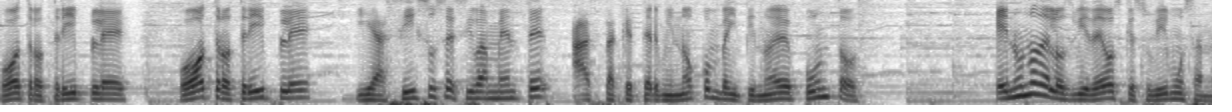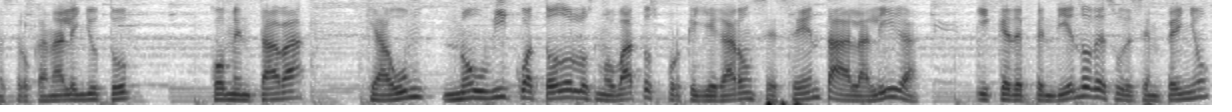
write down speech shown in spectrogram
otro triple, otro triple, y así sucesivamente hasta que terminó con 29 puntos. En uno de los videos que subimos a nuestro canal en YouTube, comentaba que aún no ubico a todos los novatos porque llegaron 60 a la liga y que dependiendo de su desempeño,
